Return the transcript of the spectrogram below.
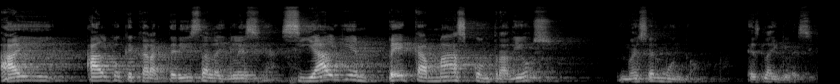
hay algo que caracteriza a la iglesia. Si alguien peca más contra Dios, no es el mundo, es la iglesia.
